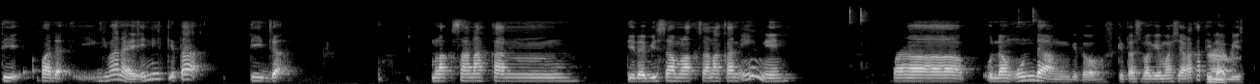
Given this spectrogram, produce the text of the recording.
ti, pada gimana ya? Ini kita tidak melaksanakan tidak bisa melaksanakan ini eh, undang-undang gitu. Kita sebagai masyarakat tidak Nah. bisa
